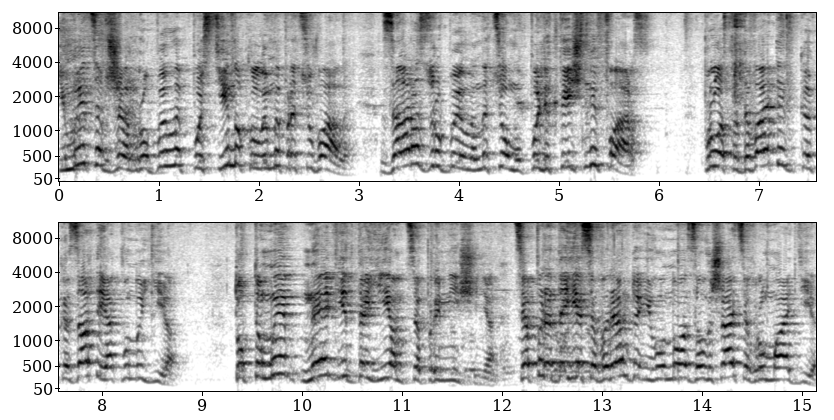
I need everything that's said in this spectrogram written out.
І ми це вже робили постійно, коли ми працювали. Зараз зробили на цьому політичний фарс. Просто давайте казати, як воно є. Тобто ми не віддаємо це приміщення, це передається в оренду і воно залишається громаді.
